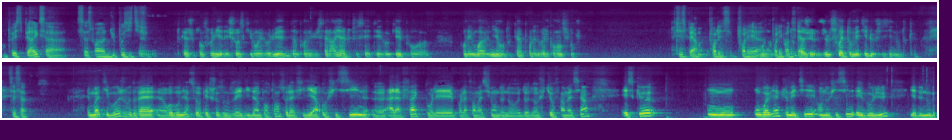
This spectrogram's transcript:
on peut espérer que ça, ça soit du positif. En tout cas, je pense qu'il y a des choses qui vont évoluer d'un point de vue salarial, puisque ça a été évoqué pour, pour les mois à venir, en tout cas pour la nouvelle convention. J'espère, pour les, pour les, pour les candidats. je, le souhaite au métier de l'officine, en tout cas. C'est ça. Et moi, Thibault, je voudrais euh, rebondir sur quelque chose que vous avez dit d'important, sur la filière officine euh, à la fac pour, les, pour la formation de nos, de nos futurs pharmaciens. Est-ce que on, on, voit bien que le métier en officine évolue? Il y a de nouvelles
